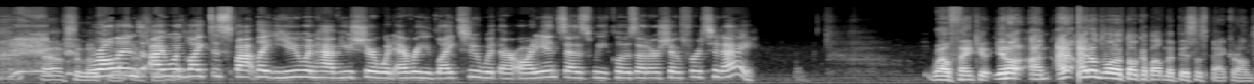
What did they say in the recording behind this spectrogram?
Absolutely. Roland, absolutely. I would like to spotlight you and have you share whatever you'd like to with our audience as we close out our show for today. Well, thank you. You know, um, I, I don't want to talk about my business background.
